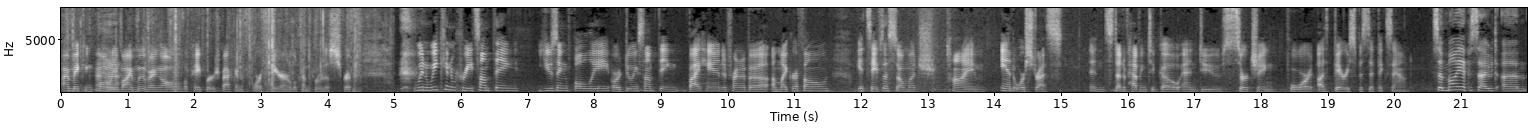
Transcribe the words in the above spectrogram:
I'm making Foley Uh-huh. by moving all the papers back and forth here and looking through the script. When we can create something using Foley or doing something by hand in front of a, a microphone, it saves us so much time and or stress instead of having to go and do searching for a very specific sound. So my episode, um,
